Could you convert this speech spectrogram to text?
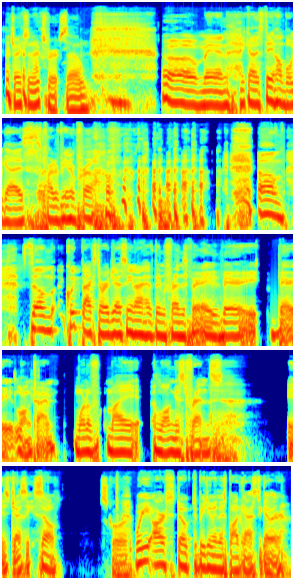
Drake's an expert, so Oh man, I gotta stay humble, guys. It's part of being a pro. um, some quick backstory: Jesse and I have been friends for a very, very long time. One of my longest friends is Jesse. So score. we are stoked to be doing this podcast together.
